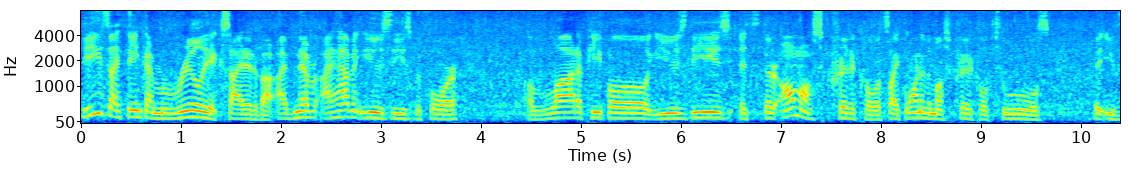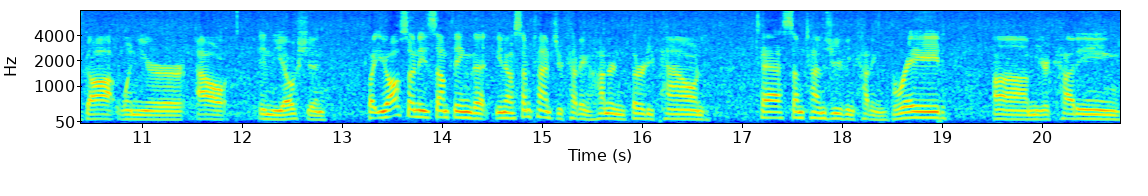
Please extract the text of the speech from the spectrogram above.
these I think I'm really excited about. I've never, I haven't used these before. A lot of people use these. It's they're almost critical. It's like one of the most critical tools that you've got when you're out in the ocean. But you also need something that you know. Sometimes you're cutting 130 pound test. Sometimes you're even cutting braid. Um, you're cutting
